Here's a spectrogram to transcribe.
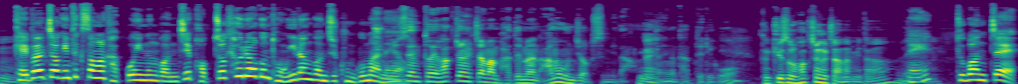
음. 개별적인 특성을 갖고 있는 건지 법적 효력은 동일한 건지 궁금하네요. 주민센터의 확정일자만 받으면 아무 문제 없습니다. 네. 일단 이건 답드리고. 등기소는 확정일자 안 합니다. 네. 네. 두 번째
